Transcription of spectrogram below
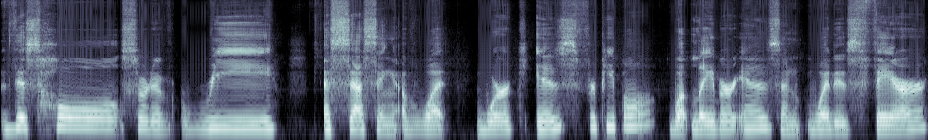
this whole sort of reassessing of what work is for people, what labor is, and what is fair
